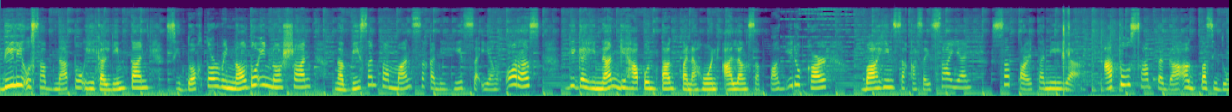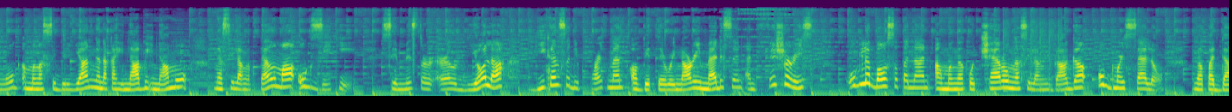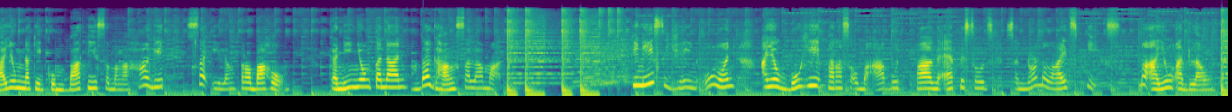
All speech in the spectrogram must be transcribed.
Dili usab nato hikalimtan si Dr. Rinaldo Inoshan nga bisan pa man sa kanihit sa iyang oras gigahinan gihapon tag panahon alang sa pag-edukar bahin sa kasaysayan sa Tartanilla. Ato usab tagaag pasidungog ang mga sibilyan nga nakahinabi inamo nga silang Telma ug Ziki. Si Mr. Earl Diola gikan sa Department of Veterinary Medicine and Fisheries ug labaw sa tanan ang mga kutsero nga silang Gaga ug Marcelo nga padayong nakigkumbati sa mga hagit sa ilang trabaho. Kaninyong tanan, daghang salamat. Kini si Jane Uwon ayaw buhi para sa umaabot pa nga episodes sa Normalized Speaks. Maayong adlaw.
